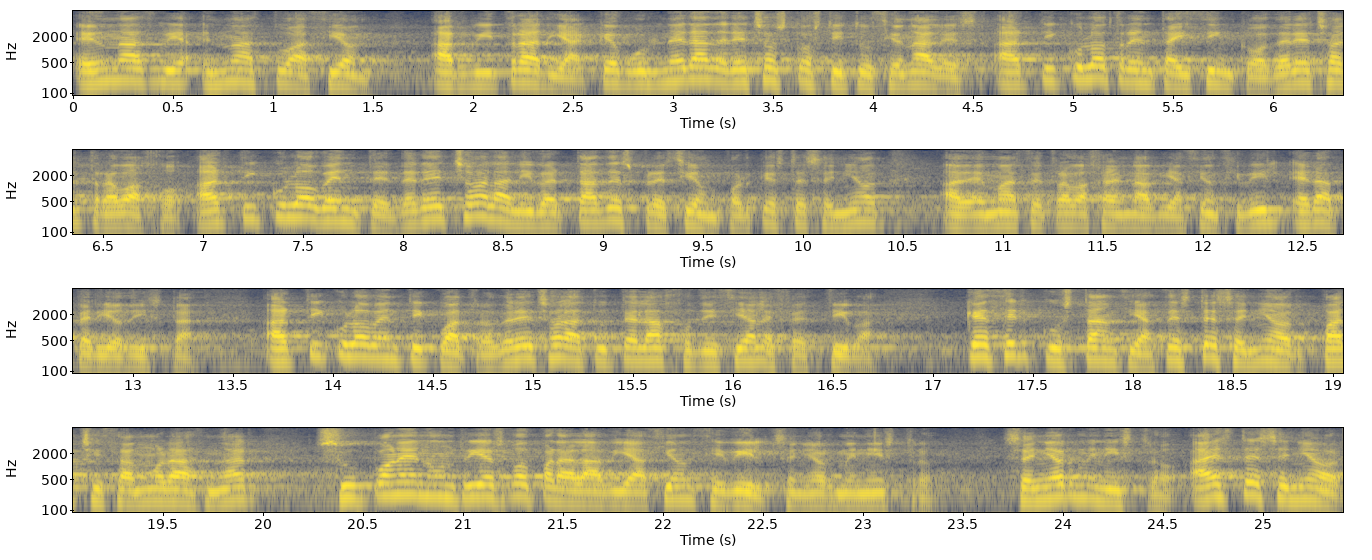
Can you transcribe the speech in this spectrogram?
en una actuación arbitraria que vulnera derechos constitucionales. Artículo 35, derecho al trabajo. Artículo 20, derecho a la libertad de expresión, porque este señor, además de trabajar en la aviación civil, era periodista. Artículo 24, derecho a la tutela judicial efectiva. ¿Qué circunstancias de este señor, Pachi Zamora Aznar, suponen un riesgo para la aviación civil, señor ministro? Señor ministro, a este señor,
